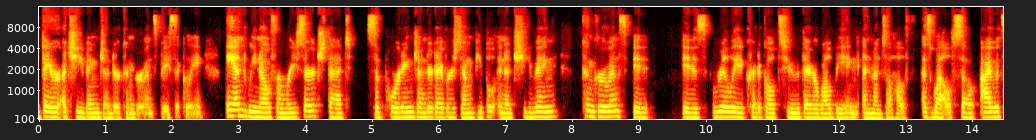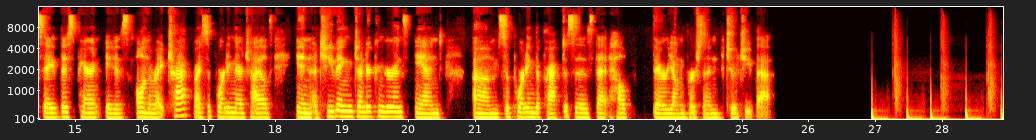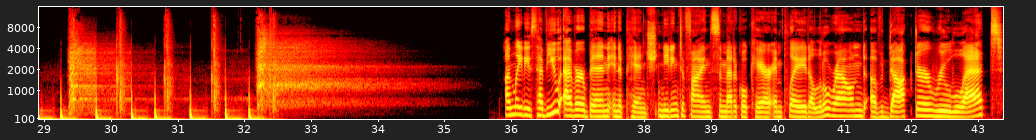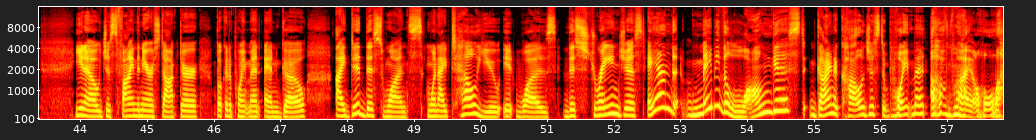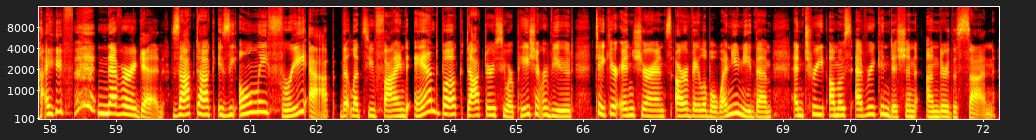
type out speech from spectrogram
they're achieving gender congruence basically. And we know from research that supporting gender diverse young people in achieving congruence it is really critical to their well-being and mental health as well. So I would say this parent is on the right track by supporting their child in achieving gender congruence and um, supporting the practices that help their young person to achieve that. Um, Unladies, have you ever been in a pinch needing to find some medical care and played a little round of doctor roulette? You know, just find the nearest doctor, book an appointment, and go. I did this once when I tell you it was the strangest and maybe the longest gynecologist appointment of my life. Never again. ZocDoc is the only free app that lets you find and book doctors who are patient reviewed, take your insurance, are available when you need them, and treat almost every condition under the sun.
